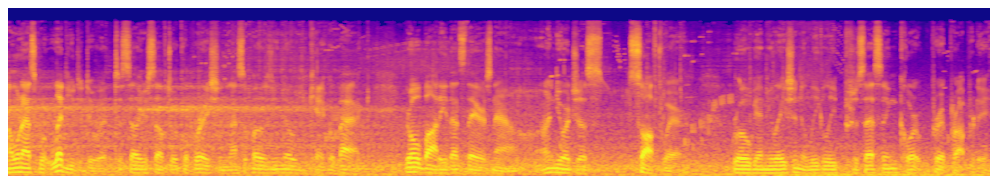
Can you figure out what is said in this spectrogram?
I won't ask what led you to do it, to sell yourself to a corporation. I suppose you know you can't go back. Your old body, that's theirs now. And you are just software. Rogue emulation, illegally possessing corporate property.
